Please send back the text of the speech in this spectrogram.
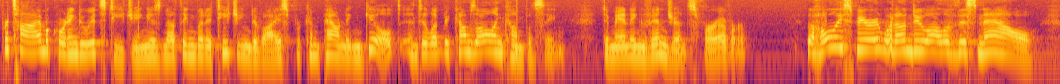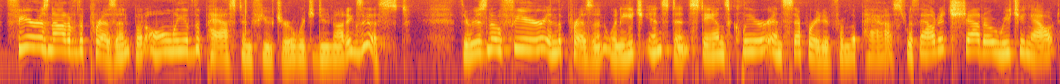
For time, according to its teaching, is nothing but a teaching device for compounding guilt until it becomes all encompassing, demanding vengeance forever. The Holy Spirit would undo all of this now. Fear is not of the present, but only of the past and future, which do not exist. There is no fear in the present when each instant stands clear and separated from the past without its shadow reaching out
